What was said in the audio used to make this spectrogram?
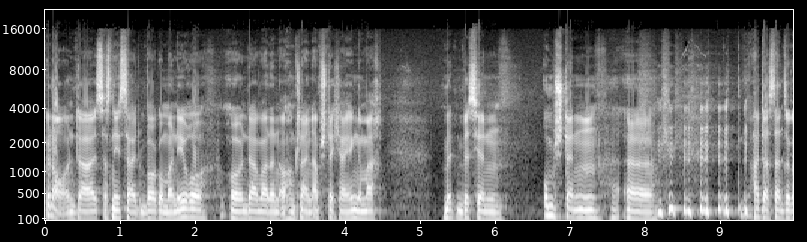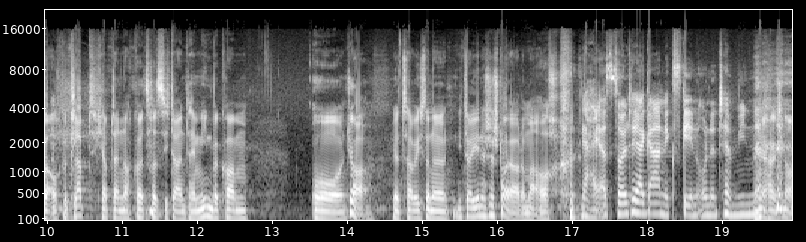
Genau, und da ist das nächste halt in Borgo Manero und da haben wir dann auch einen kleinen Abstecher hingemacht mit ein bisschen Umständen äh, hat das dann sogar auch geklappt. Ich habe dann noch kurzfristig da einen Termin bekommen. Und ja, jetzt habe ich so eine italienische Steuernummer auch. Ja, erst sollte ja gar nichts gehen ohne Termin. Ne? Ja, genau.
